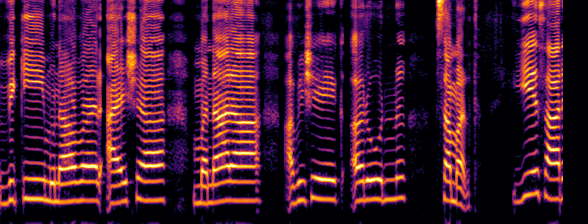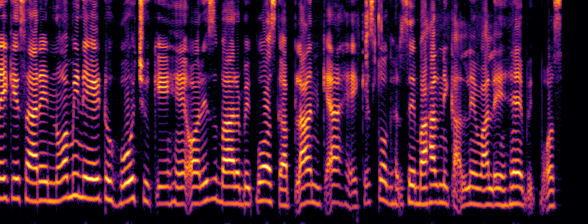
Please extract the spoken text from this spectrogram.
विकी मुनावर आयशा मनारा अभिषेक अरुण समर्थ। ये सारे के सारे नॉमिनेट हो चुके हैं और इस बार बिग बॉस का प्लान क्या है? किसको घर से बाहर निकालने वाले हैं बिग बॉस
